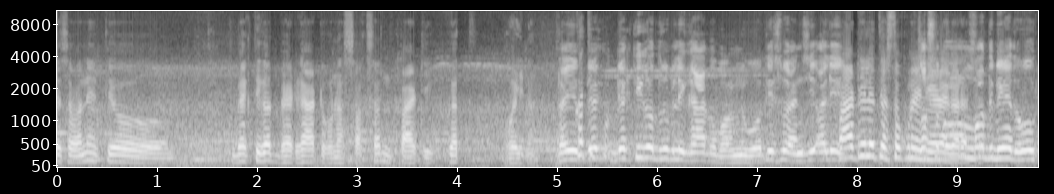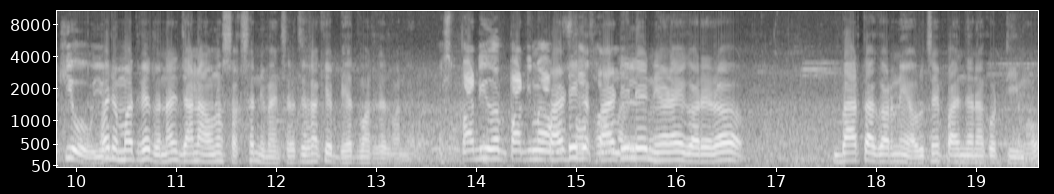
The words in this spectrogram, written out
के छ भने त्यो व्यक्तिगत भेटघाट हुन सक्छन् पार्टीगत होइन। र यो व्य- व्यक्तिगत रूपले गएको भन्नुभयो त्यसो भने चाहिँ अहिले पार्टीले त्यस्तो कुनै। मतभेद हो के हो होइन मतभेद भन्दा जान आउन सक्छ नि मान्छेहरू त्यसमा के भेद मतभेद भनेर। पार्टीगत पार्टीमा पार्टी पार्टीले। निर्णय गरेर वार्ता गर्नेहरू चाहिँ पाँचजनाको टिम हो।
